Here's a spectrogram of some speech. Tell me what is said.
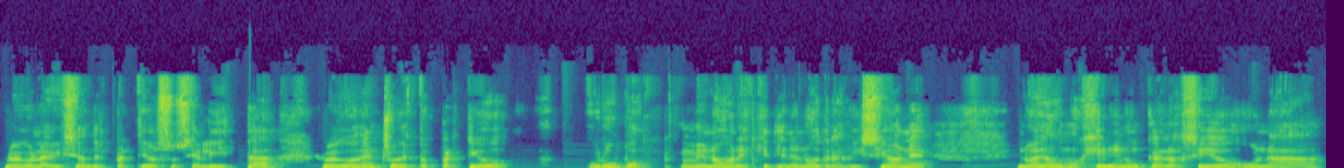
luego la visión del Partido Socialista, luego dentro de estos partidos, grupos menores que tienen otras visiones. No es homogéneo y nunca lo ha sido una,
